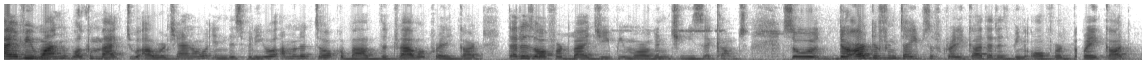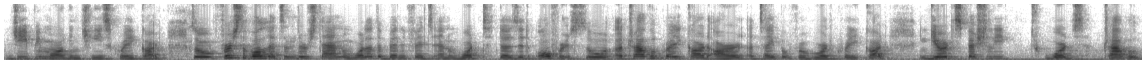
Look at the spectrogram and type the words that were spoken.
Hi everyone, welcome back to our channel. In this video, I'm going to talk about the travel credit card that is offered by JP Morgan Chase account. So there are different types of credit card that has been offered by credit card, JP Morgan Chase credit card. So first of all, let's understand what are the benefits and what does it offer. So a travel credit card are a type of reward credit card geared specially towards travel.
